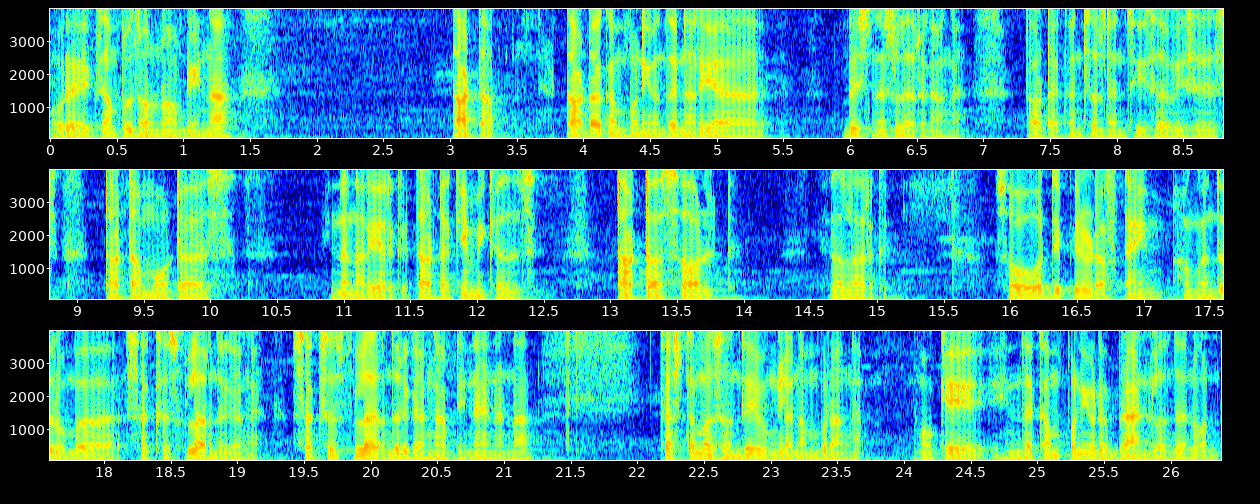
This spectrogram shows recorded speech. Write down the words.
ஒரு எக்ஸாம்பிள் சொல்லணும் அப்படின்னா டாட்டா டாட்டா கம்பெனி வந்து நிறைய பிஸ்னஸில் இருக்காங்க. Tata Consultancy Services Tata Motors இன்னும் நிறைய இருக்குது டாட்டா கெமிக்கல்ஸ் டாட்டா சால்ட் இதெல்லாம் இருக்குது so over the period of time அவங்க வந்து ரொம்ப சக்ஸஸ்ஃபுல்லாக இருந்திருக்காங்க. சக்ஸஸ்ஃபுல்லாக இருந்திருக்காங்க அப்படின்னா என்னென்னா கஸ்டமர்ஸ் வந்து இவங்களை நம்புகிறாங்க ஓகே இந்த கம்பெனியோட பிராண்டில் வந்து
